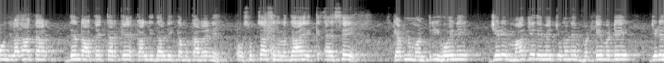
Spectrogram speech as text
ਹੁਣ ਲਗਾਤਾਰ ਦਿਨ ਰਾਤ ਇੱਕ ਕਰਕੇ ਅਕਾਲੀ ਦਲ ਲਈ ਕੰਮ ਕਰ ਰਹੇ ਨੇ ਔਰ ਸੁੱਚਾ ਸਿੰਘ ਲੰਗਾਹ ਇੱਕ ਐਸੇ ਕੈਬਨਿਟ ਮੰਤਰੀ ਹੋਏ ਨੇ ਜਿਹੜੇ ਮਾਝੇ ਦੇ ਵਿੱਚ ਉਹਨਾਂ ਨੇ ਵੱਡੇ ਵੱਡੇ ਜਿਹੜੇ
